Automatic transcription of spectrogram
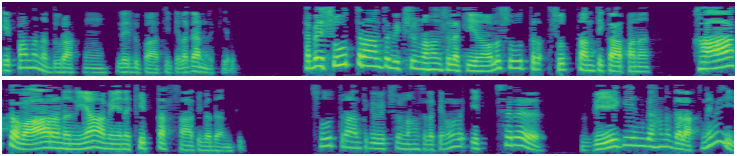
එපමණ දුරක් ලෙඩුපාති කියලා ගන්න කියලා. හැබැයි සූත්‍රාන්ත වික්ෂුන් වහන්සේලා කියනවලු සූත්‍ර සුත්තන්තිකාපන කාක වාරණ නියාමේන කිත්තස්සාති වදಂತಿ. සූත්‍රාන්තික වික්ෂුන් වහන්සේලා කියනවා එච්චර වේගයෙන් ගහන ගලක් නෙවෙයි.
